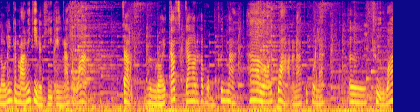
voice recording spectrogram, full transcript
เราเล่นกันมาไม่กี่นาทีเองนะ แต่ว่าจาก 199 นะครับผมขึ้นมา 500 กว่าแล้วนะทุกคนนะ เออถือว่า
